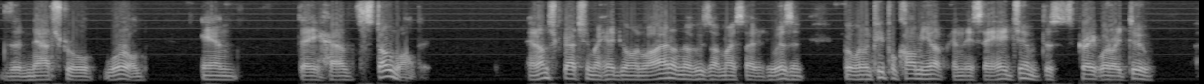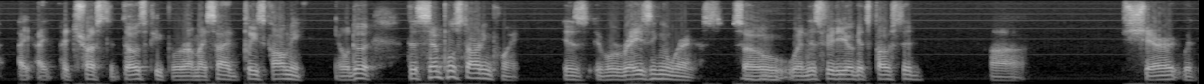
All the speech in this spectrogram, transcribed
the natural world and they have stonewalled it. And I'm scratching my head going, well, I don't know who's on my side and who isn't. But when people call me up and they say, hey, Jim, this is great. What do I do? I, I, I trust that those people are on my side. Please call me and we'll do it. The simple starting point is we're raising awareness. So when this video gets posted, uh, share it with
